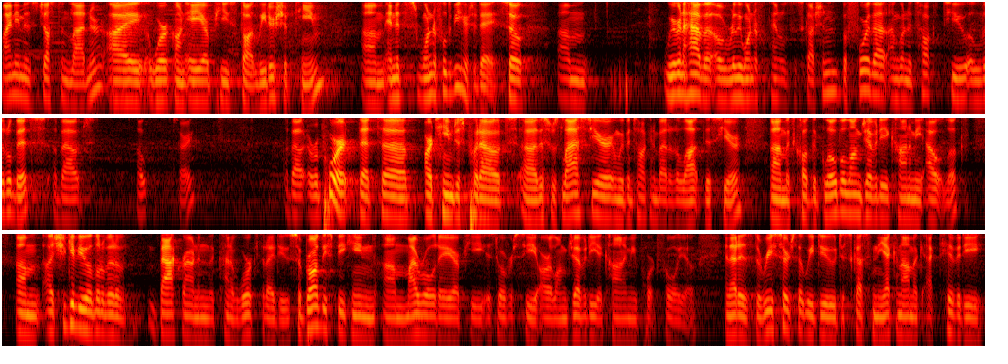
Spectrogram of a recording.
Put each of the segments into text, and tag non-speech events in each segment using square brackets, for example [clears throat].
My name is Justin Ladner. I work on AARP's thought leadership team, um, and it's wonderful to be here today. So, um, we're going to have a, a, really wonderful panel discussion. Before that, I'm going to talk to you a little bit about, oh, sorry, about a report that uh, our team just put out. Uh, this was last year, and we've been talking about it a lot this year. Um, it's called the Global Longevity Economy Outlook. Um, I should give you a little bit of background in the kind of work that I do. So broadly speaking, um, my role at AARP is to oversee our longevity economy portfolio. And that is the research that we do discussing the economic activity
